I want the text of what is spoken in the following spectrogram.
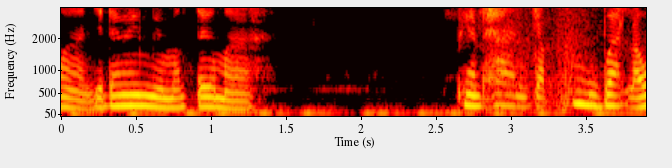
ว่างจะได้ไม่มีมอนเตอร์มา เพียงผ่านกับหมู่บ้านเรา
